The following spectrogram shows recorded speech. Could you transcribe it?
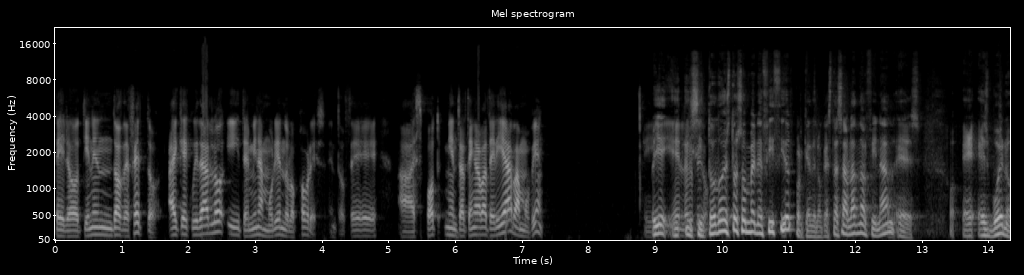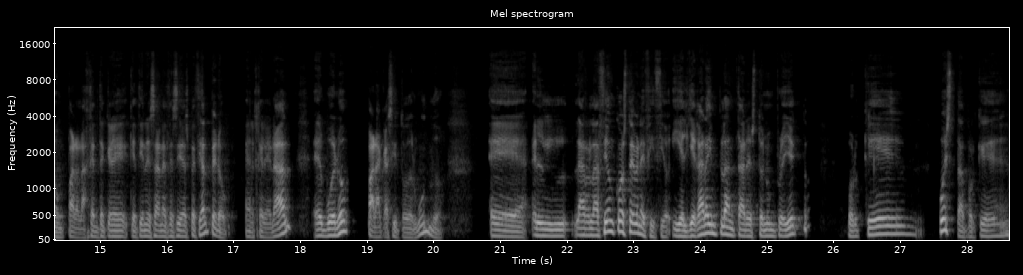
pero tienen dos defectos. Hay que cuidarlos y terminan muriendo los pobres. Entonces, a Spot, mientras tenga batería, vamos bien. Oye, y, si todo esto son beneficios, porque de lo que estás hablando al final es, e, es bueno para la gente que, tiene esa necesidad especial, pero en general es bueno para casi todo el mundo. Eh, la relación coste-beneficio y el llegar a implantar esto en un proyecto, ¿por qué cuesta? Porque...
